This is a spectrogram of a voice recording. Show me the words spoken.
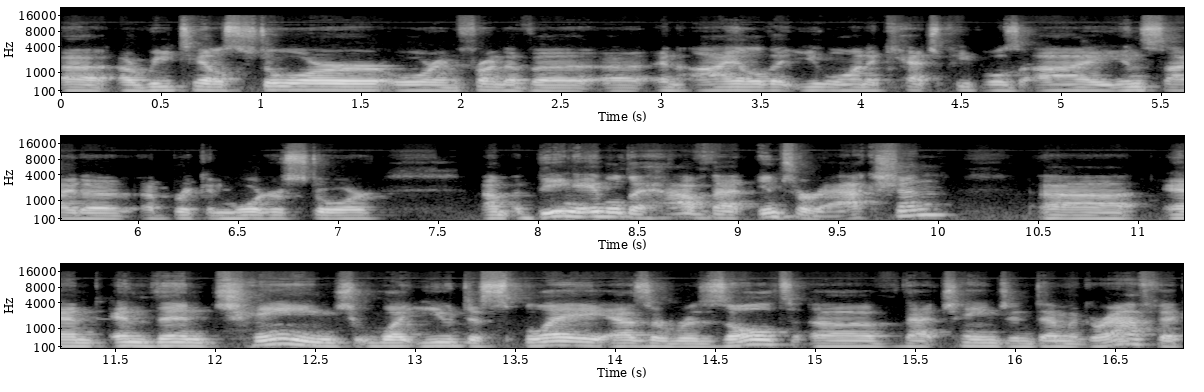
uh, a retail store or in front of a, a an aisle that you want to catch people's eye inside a, a brick and mortar store. Um, being able to have that interaction uh, and and then change what you display as a result of that change in demographic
